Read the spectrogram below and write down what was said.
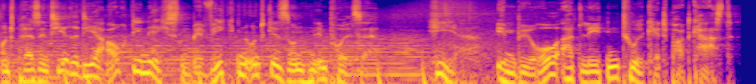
und präsentiere dir auch die nächsten bewegten und gesunden Impulse. Hier im Büro Athleten Toolkit Podcast.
